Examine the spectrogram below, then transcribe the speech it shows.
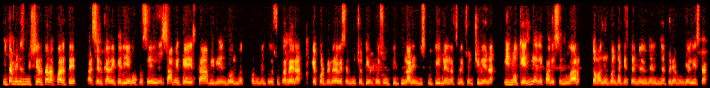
Y también es muy cierta la parte acerca de que Diego, pues él sabe que está viviendo el mejor momento de su carrera, que por primera vez en mucho tiempo es un titular indiscutible en la selección chilena y no quería dejar ese lugar, tomando en cuenta que está en medio de una eliminatoria mundialista.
